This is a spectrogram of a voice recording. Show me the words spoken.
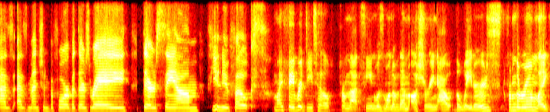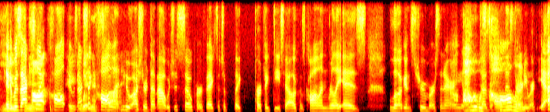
as as mentioned before, but there's Ray, there's Sam, a few new folks. My favorite detail from that scene was one of them ushering out the waiters from the room. Like you it was actually cannot Col- it was actually Colin that. who ushered them out, which is so perfect, such a like perfect detail because Colin really is Logan's true mercenary. Oh, it was does all this dirty Colin. work. Yeah,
